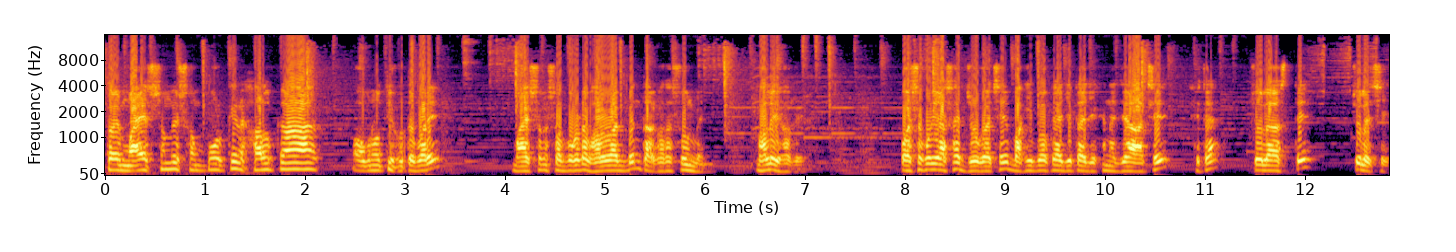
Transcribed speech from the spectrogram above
তবে মায়ের সঙ্গে সম্পর্কের হালকা অবনতি হতে পারে। মায়ের সঙ্গে সম্পর্কটা ভালো রাখবেন, তার কথা শুনবেন, ভালোই হবে। পয়সা করি আসার যোগ আছে, বাকি বকেয়া যেটা যেখানে যা আছে সেটা চলে আসতে চলেছে।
